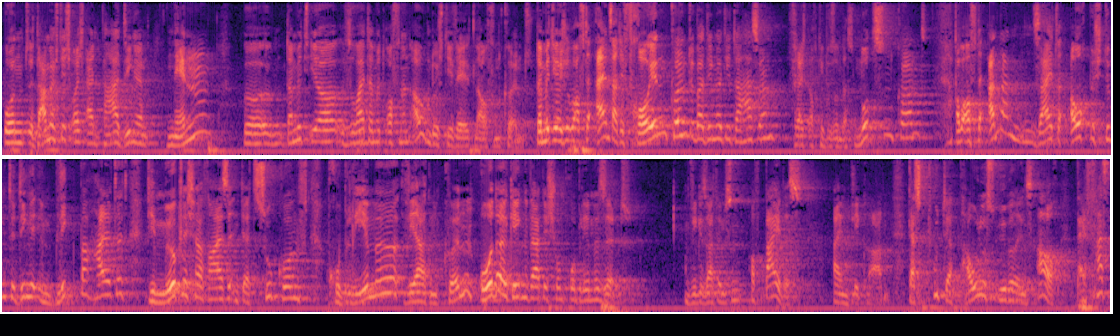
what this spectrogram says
Und da möchte ich euch ein paar Dinge nennen, äh, damit ihr so weiter mit offenen Augen durch die Welt laufen könnt. Damit ihr euch auf der einen Seite freuen könnt über Dinge, die da sind, vielleicht auch die besonders nutzen könnt, aber auf der anderen Seite auch bestimmte Dinge im Blick behaltet, die möglicherweise in der Zukunft Probleme werden können oder gegenwärtig schon Probleme sind. Und wie gesagt, wir müssen auf beides einen Blick haben. Das tut der Paulus übrigens auch bei fast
